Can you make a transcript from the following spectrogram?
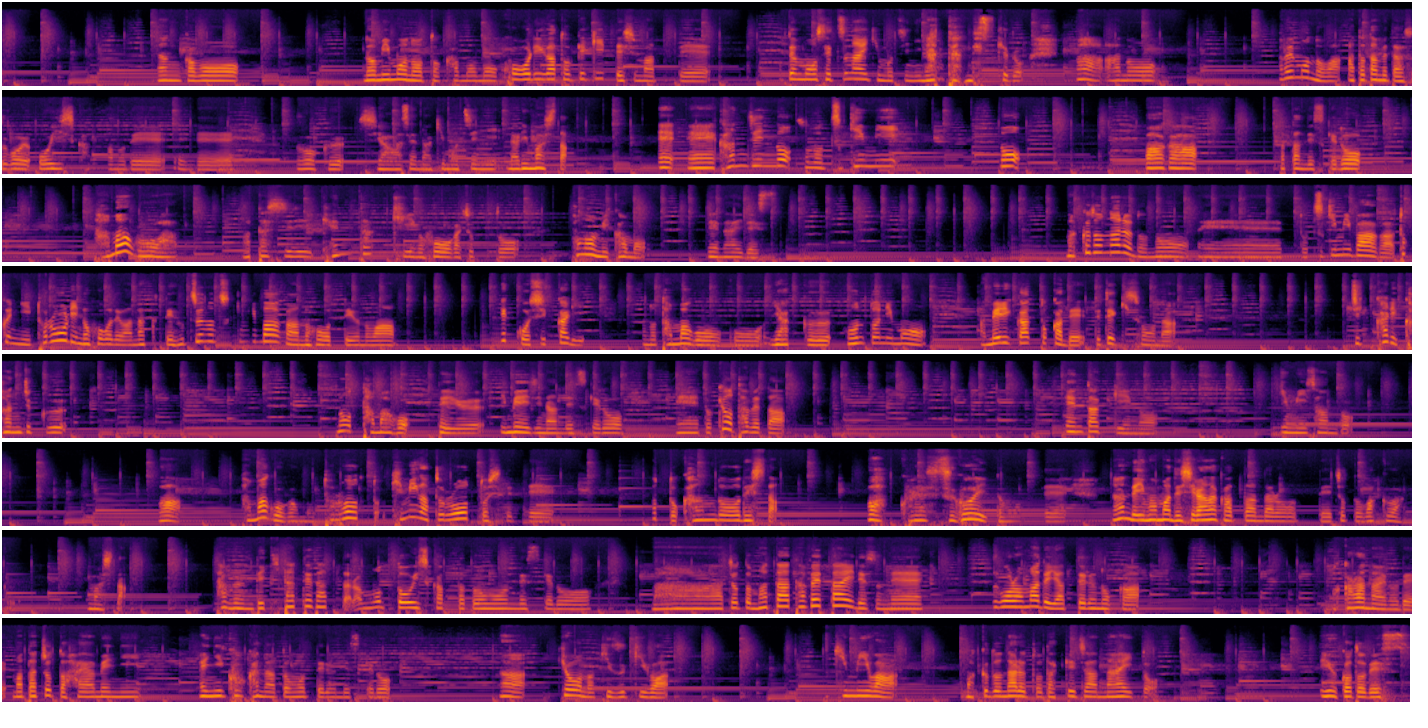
なんかもう、飲み物とかももう氷が溶けきってしまって、とても切ない気持ちになったんですけど、まあ、あの、食べ物は温めたらすごい美味しかったので、えー、すごく幸せな気持ちになりました。で、えー、肝心のその月見のバーガーだったんですけど、卵は私、ケンタッキーの方がちょっと好みかもしれないです。マクドナルドの、えー、っと、月見バーガー、特にとろーりの方ではなくて、普通の月見バーガーの方っていうのは、結構しっかりあの卵をこう焼く、本当にもうアメリカとかで出てきそうな、しっかり完熟の卵っていうイメージなんですけど、えっ、ー、と、今日食べたケンタッキーのギミサンドは、卵がもうとろっと、黄身がとろっとしてて、ちょっと感動でした。わ、これすごいと思って、なんで今まで知らなかったんだろうって、ちょっとワクワクしました。多分出来たてだったらもっと美味しかったと思うんですけど、まあ、ちょっとまた食べたいですね。いつ頃までやってるのか、わからないので、またちょっと早めに買いに行こうかなと思ってるんですけど、まあ、今日の気づきは、君はマクドナルドだけじゃないということです。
